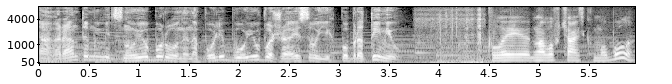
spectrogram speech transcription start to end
а гарантами міцної оборони на полі бою вважає своїх побратимів. Коли на Вовчанському були,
